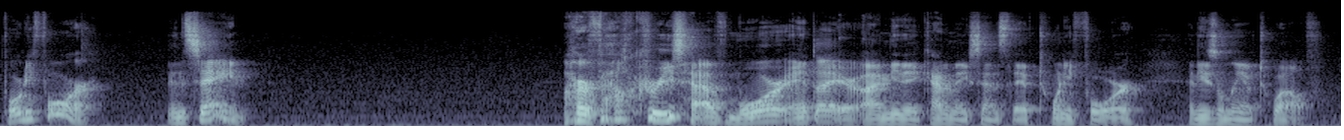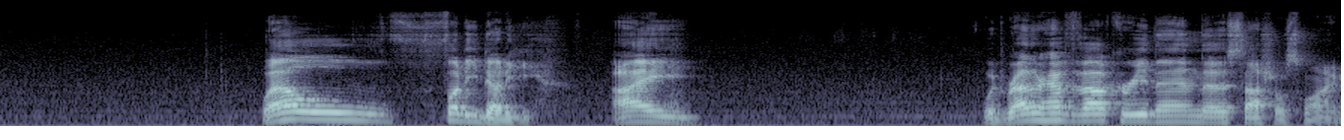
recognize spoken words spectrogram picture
44. Insane. Our Valkyries have more anti-air. I mean, it kind of makes sense. They have 24, and these only have 12. Well, fuddy-duddy. I would rather have the Valkyrie than the Stachelschwein.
